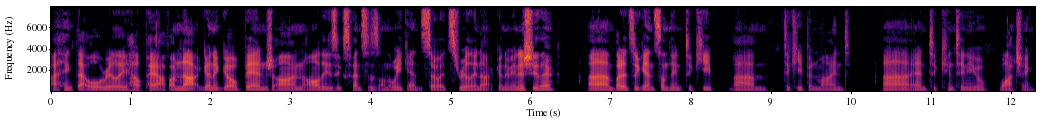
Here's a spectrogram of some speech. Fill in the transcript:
I think that will really help pay off. I'm not going to go binge on all these expenses on the weekends, so it's really not going to be an issue there. Um, but it's again something to keep um, to keep in mind uh, and to continue watching.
